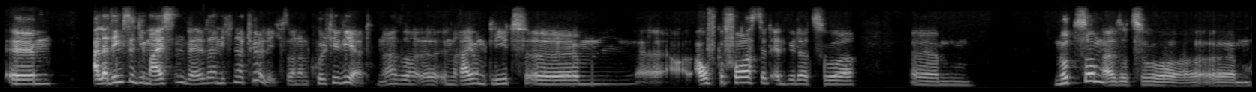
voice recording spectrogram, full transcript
Ähm, allerdings sind die meisten Wälder nicht natürlich, sondern kultiviert. Ne? Also, äh, in Reihe und Glied ähm, äh, aufgeforstet, entweder zur ähm, Nutzung, also zur, ähm,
